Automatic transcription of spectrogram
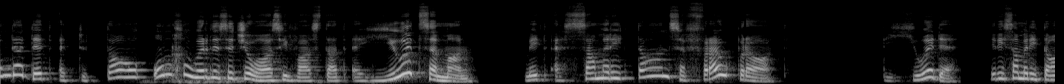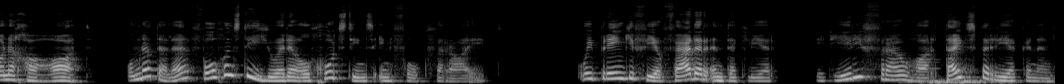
omdat dit 'n totaal ongehoorde situasie was dat 'n Joodse man met 'n Samaritaanse vrou praat. Die Jode het die Samaritane gehaat omdat hulle volgens die Jode hul godsdiens en volk verraai het. Om die prentjie vir jou verder in te kleer, het hierdie vrou haar tydsberekening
